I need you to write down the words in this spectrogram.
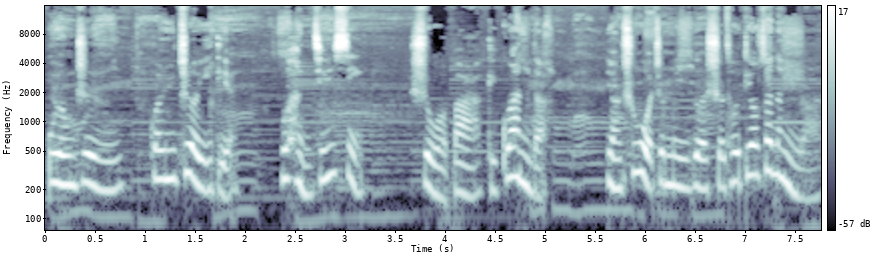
毋庸置疑。关于这一点，我很坚信，是我爸给惯的，养出我这么一个舌头刁钻的女儿。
